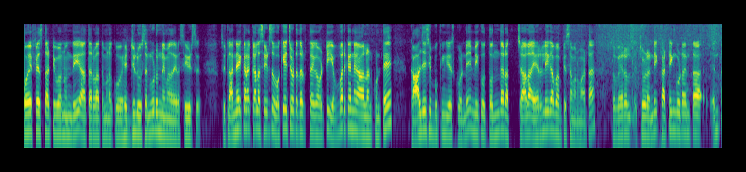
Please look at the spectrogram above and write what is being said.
కోఎఫ్ఎస్ థర్టీ వన్ ఉంది. ఆ తర్వాత మనకు హెడ్జ్ లూస్ అని కూడా ఉన్నాయి మన దగ్గర సీడ్స్. సో ఇట్లా అనేక రకాల సీడ్స్ ఒకే చోట దొరుకుతాయి కాబట్టి ఎవరికైనా కావాలనుకుంటే కాల్ చేసి బుకింగ్ చేసుకోండి. మీకు తొందర చాలా ఎర్లీగా పంపిస్తాం అనమాట సో వేరే చూడండి కటింగ్ కూడా ఎంత ఎంత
